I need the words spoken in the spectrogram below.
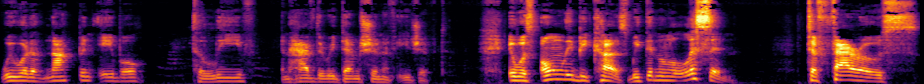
we would have not been able to leave and have the redemption of Egypt. It was only because we didn't listen to Pharaoh's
